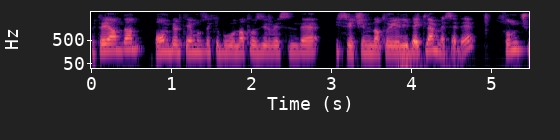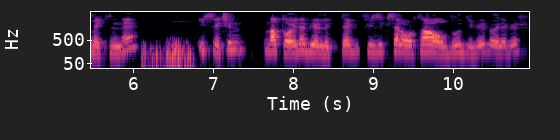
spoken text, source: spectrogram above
Öte yandan 11 Temmuz'daki bu NATO zirvesinde İsveç'in NATO üyeliği beklenmese de sonuç metnine İsveç'in NATO ile birlikte fiziksel ortağı olduğu gibi böyle bir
